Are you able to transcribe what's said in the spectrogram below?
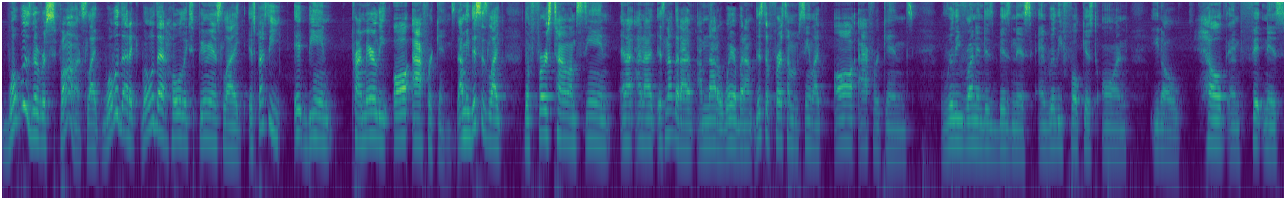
what was the response? Like what was that what was that whole experience like especially it being primarily all africans? I mean this is like the first time i'm seeing and i and I, it's not that I, i'm not aware but I'm, this is the first time i'm seeing like all africans really running this business and really focused on you know health and fitness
